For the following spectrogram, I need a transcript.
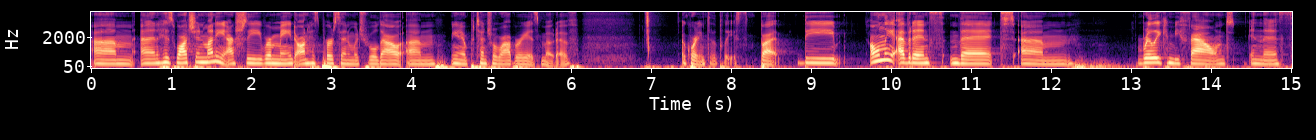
Um, and his watch and money actually remained on his person, which ruled out, um, you know, potential robbery as motive according to the police. But the only evidence that um, really can be found in this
